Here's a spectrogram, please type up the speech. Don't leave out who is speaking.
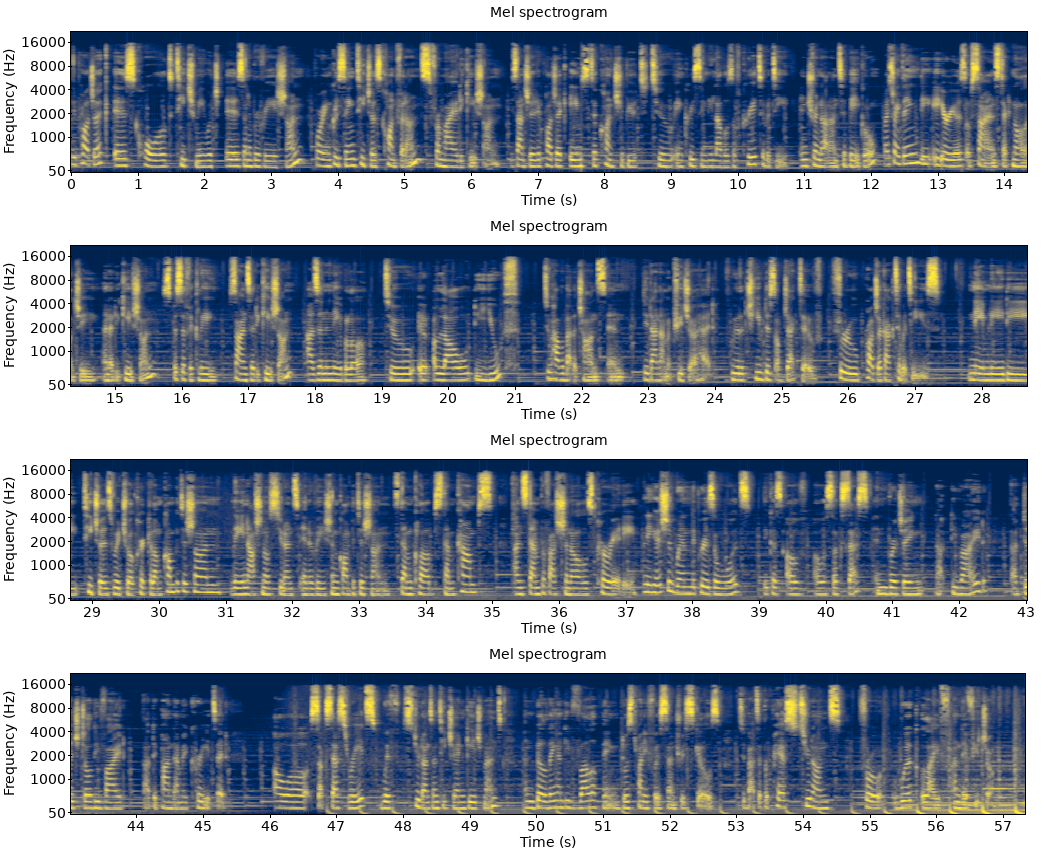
Speaker 1: The project is called Teach Me, which is an abbreviation for increasing teachers' confidence for my education. Essentially, the project aims to contribute to increasing the levels of creativity in Trinidad and Tobago by strengthening the areas of science, technology, and education, specifically science education, as an enabler to eh, allow the youth to have a better chance in the dynamic future ahead. We would achieve this objective through project activities namely the Teachers Virtual Curriculum Competition, the National Students Innovation Competition, STEM Clubs, STEM Camps, and STEM Professionals Career Day. NIHERST should win the Praise Awards because of our success in bridging that divide, that digital divide that the pandemic created. Our success rates with student and teacher engagement and building and developing those 21st century skills to better prepare students for work, life, and their future.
